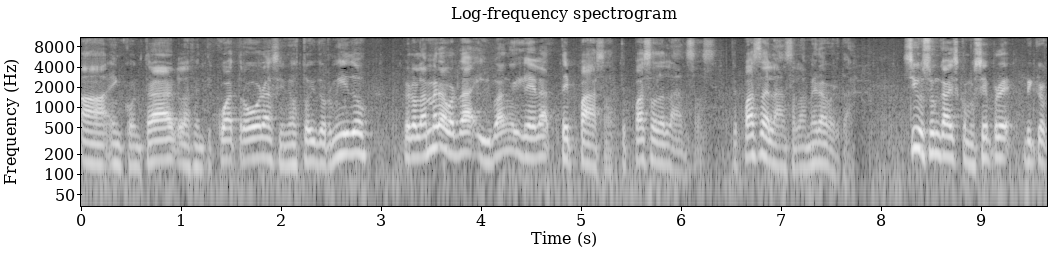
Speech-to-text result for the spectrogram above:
uh, encontrar las 24 horas si no estoy dormido. Pero la mera verdad, Iván Aguilera te pasa, te pasa de lanzas, te pasa de lanza, la mera verdad. Sigo son guys, como siempre, Víctor.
